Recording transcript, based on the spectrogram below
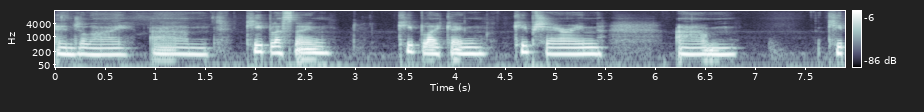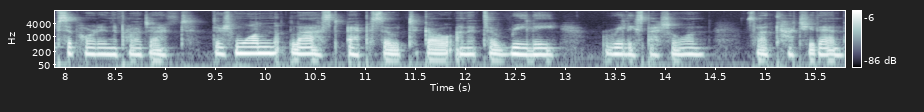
in July. Um keep listening keep liking, keep sharing, um, keep supporting the project. There's one last episode to go, and it's a really, really special one. So I'll catch you then.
